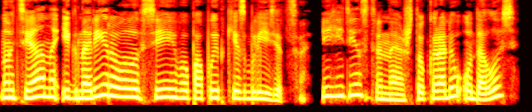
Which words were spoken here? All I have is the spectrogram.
Но Тиана игнорировала все его попытки сблизиться. И единственное, что королю удалось,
